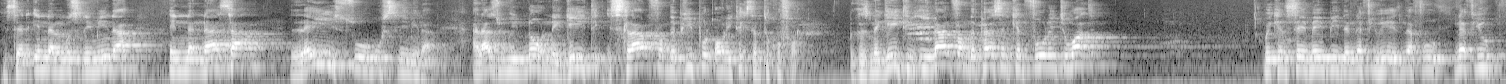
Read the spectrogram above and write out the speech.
He said, Inna al-muslimina, inna nasa laysu muslimina. And as we know, negating Islam from the people only takes them to kufr. Because negating iman from the person can fall into what? We can say maybe the nafyu here is nafyu, nafyu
